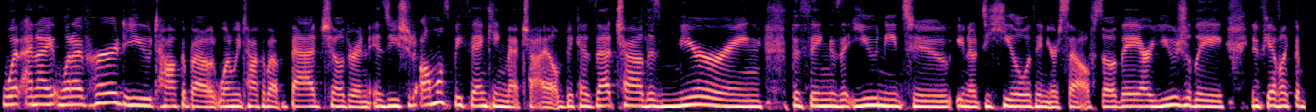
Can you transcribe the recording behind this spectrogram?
what and I what I've heard you talk about when we talk about bad children is you should almost be thanking that child because that child is mirroring the things that you need to, you know, to heal within yourself. So they are usually, you know, if you have like the,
